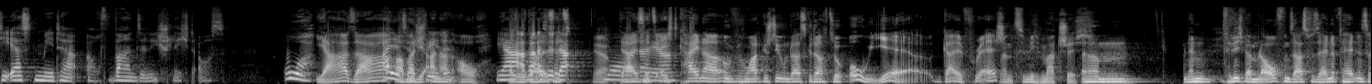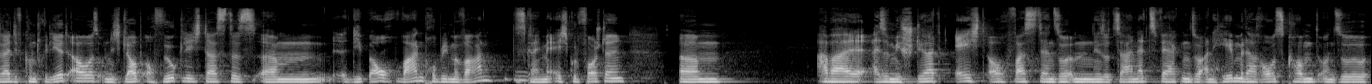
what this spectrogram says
die ersten Meter auch wahnsinnig schlecht aus. Oh, ja, Sarah, Alter aber die Schwede. anderen auch. Ja, aber also ist da- jetzt, Ja. da ist jetzt ja. echt keiner irgendwie vom Rad gestiegen und du hast gedacht so, oh yeah, geil, fresh. Dann ziemlich matschig. Ähm, Und dann finde ich beim Laufen sah es für seine Verhältnisse relativ kontrolliert aus und ich glaube auch wirklich, dass das ähm, die auch Wadenprobleme waren. Das kann ich mir echt gut vorstellen. Ähm, aber also mich stört echt auch, was denn so in den sozialen Netzwerken so an Häme da rauskommt und so,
